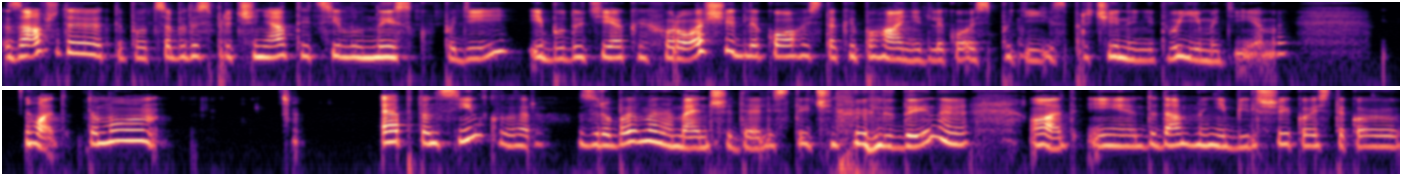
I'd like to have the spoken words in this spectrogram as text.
завжди, типу, це буде спричиняти цілу низку подій, і будуть як і хороші для когось, так і погані для когось події, спричинені твоїми діями. От, Тому Ептон Сінклер зробив мене менш ідеалістичною людиною, от, і додав мені більше якоїсь такої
